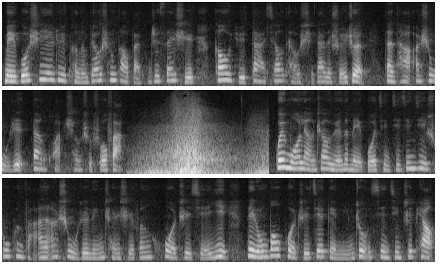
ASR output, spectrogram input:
美国失业率可能飙升到百分之三十。高于大萧条时代的水准，但他二十五日淡化上述说法。规模两兆元的美国紧急经济纾困法案，二十五日凌晨时分获致协议，内容包括直接给民众现金支票。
